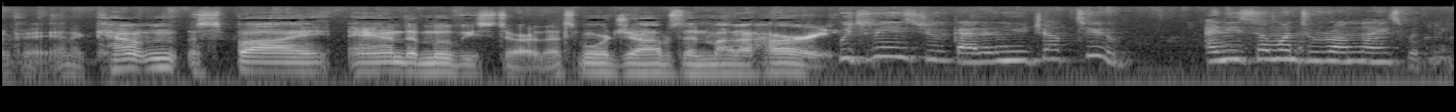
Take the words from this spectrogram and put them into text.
Okay, an accountant, a spy, and a movie star. That's more jobs than Mata Hari. which means you've got a new job too. I need someone to run lines with me.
